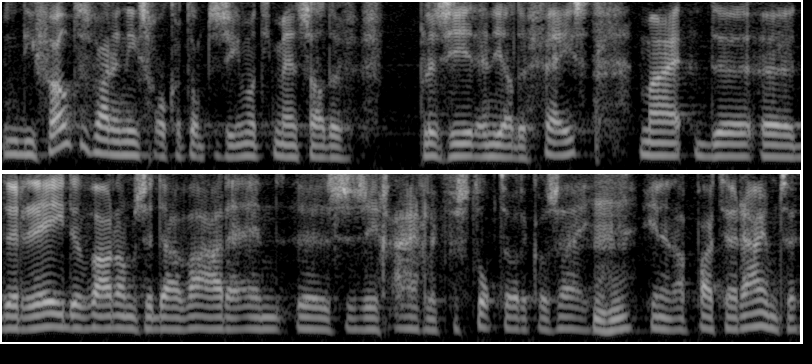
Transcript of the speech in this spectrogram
die foto's waren niet schokkend om te zien, want die mensen hadden plezier en die hadden feest. Maar de, eh, de reden waarom ze daar waren en eh, ze zich eigenlijk verstopten, wat ik al zei, Mhm. in een aparte ruimte,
